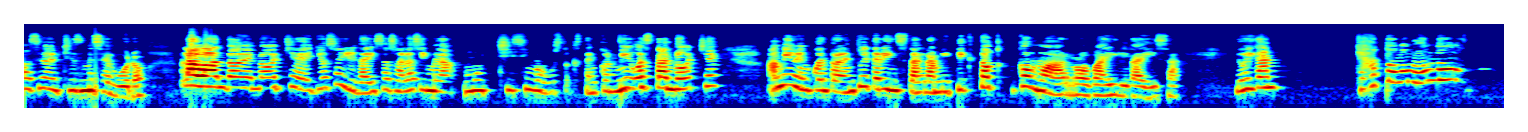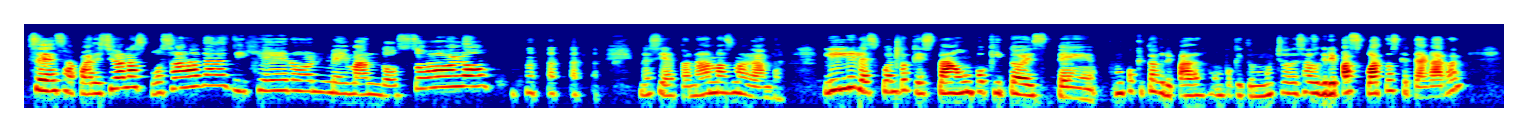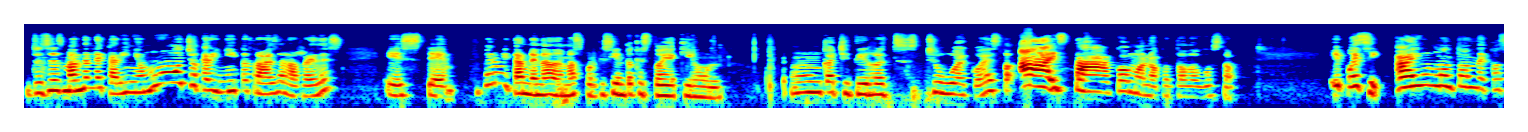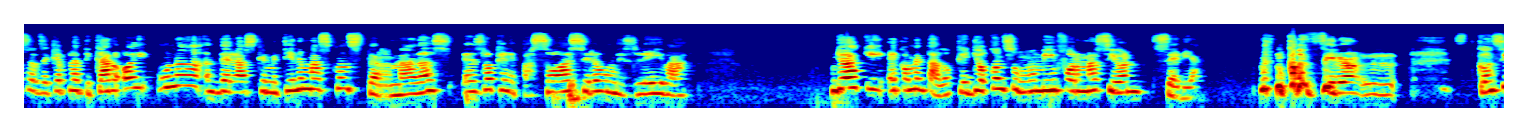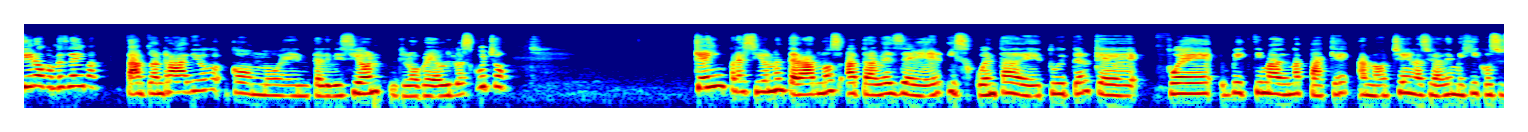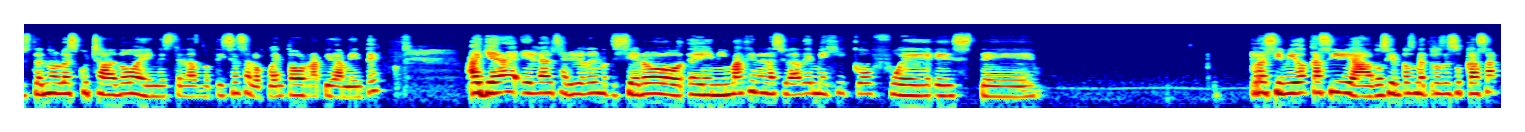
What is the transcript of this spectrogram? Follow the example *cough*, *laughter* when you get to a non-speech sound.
espacio del chisme seguro. La banda de noche. Yo soy Hilda Salas y me da muchísimo gusto que estén conmigo esta noche. A mí me encuentran en Twitter, Instagram y TikTok como arroba Hilda Y oigan, ya todo mundo se desapareció a las posadas, dijeron me mando solo. *laughs* No es cierto, nada más Maganda. Lili les cuento que está un poquito, este, un poquito agripada, un poquito, mucho de esas gripas cuatas que te agarran. Entonces, mándenle cariño, mucho cariñito a través de las redes. Este, permítanme nada más porque siento que estoy aquí un, un cachitirre chueco esto. Ahí está, cómo no, con todo gusto. Y pues sí, hay un montón de cosas de qué platicar. Hoy, una de las que me tiene más consternadas es lo que le pasó a Ciro Gómez Leiva. Yo aquí he comentado que yo consumo mi información seria *laughs* con Ciro, con Ciro Gómez Leiva, tanto en radio como en televisión, lo veo y lo escucho. Qué impresión enterarnos a través de él y su cuenta de Twitter que fue víctima de un ataque anoche en la Ciudad de México. Si usted no lo ha escuchado en, este, las noticias, se lo cuento rápidamente. Ayer él al salir del noticiero en imagen en la Ciudad de México fue este, recibido casi a 200 metros de su casa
